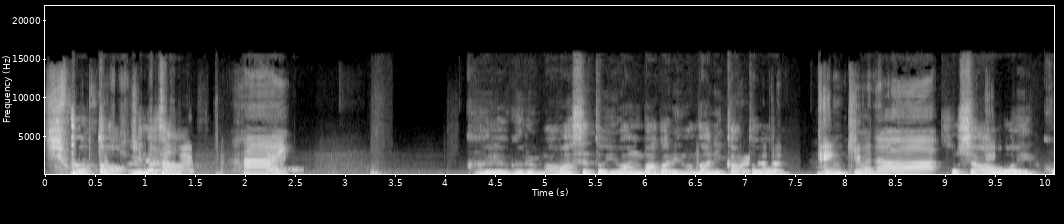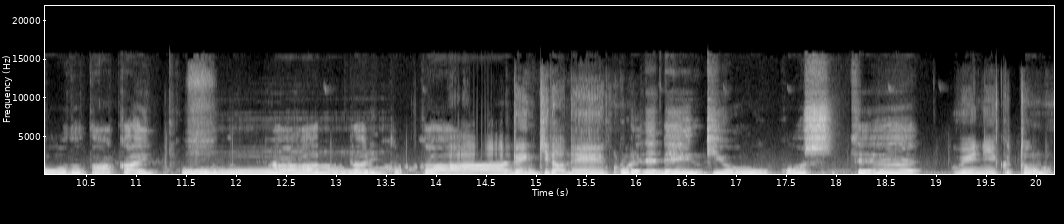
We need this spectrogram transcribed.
ちょっと皆さん。ははい。い。ぐるぐる回せと言わんばかりの何かと。電気を。そして青いコードと赤いコードがあったりとか。ああ、電気だね。これ。これで電気を起こして。上に行くと？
